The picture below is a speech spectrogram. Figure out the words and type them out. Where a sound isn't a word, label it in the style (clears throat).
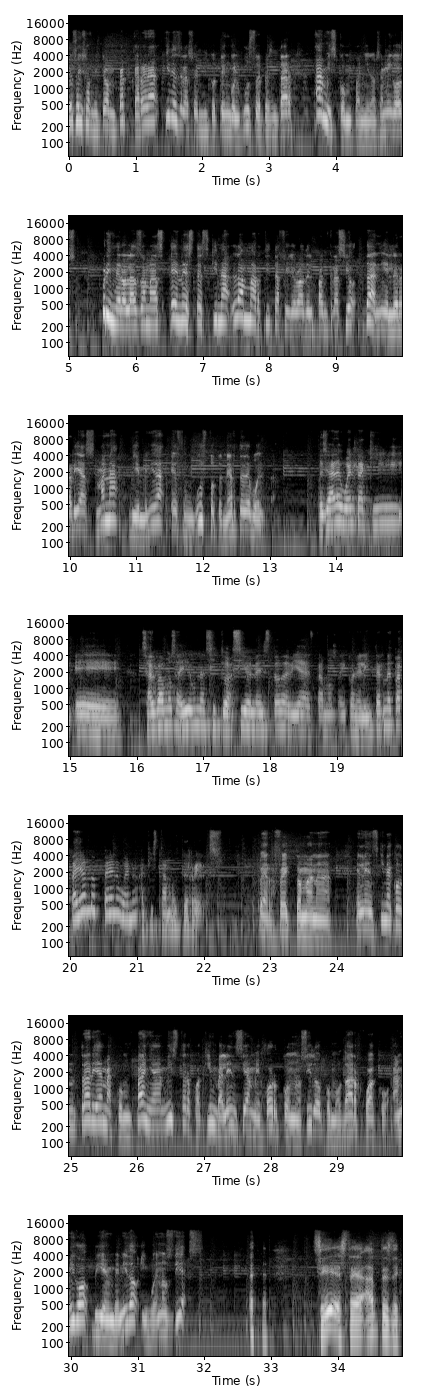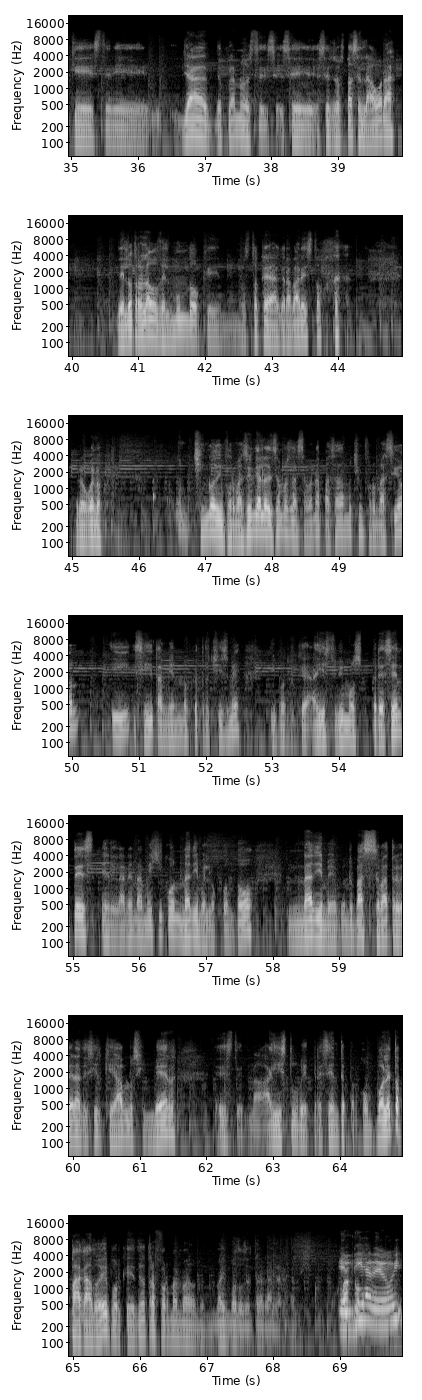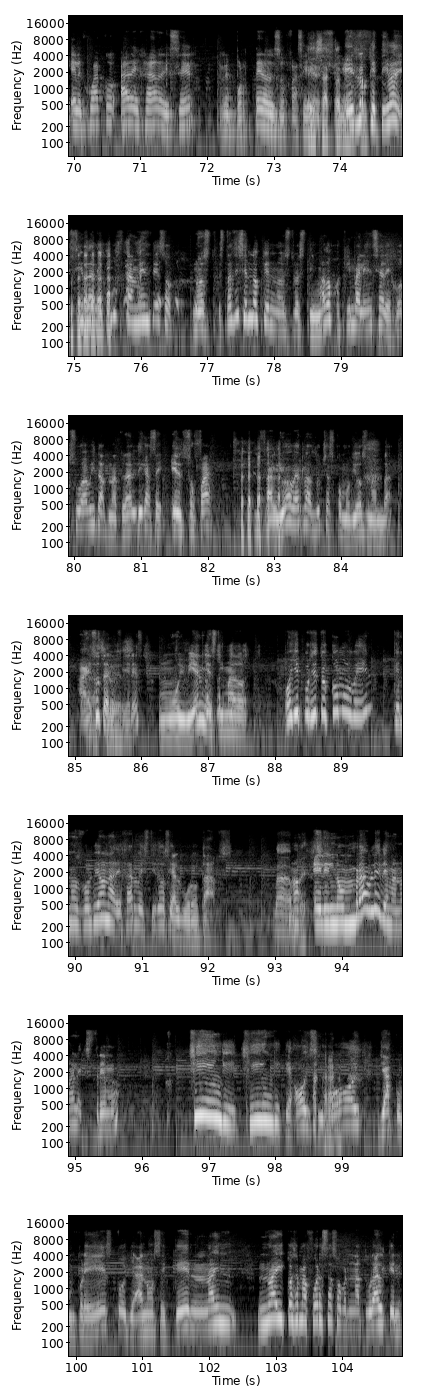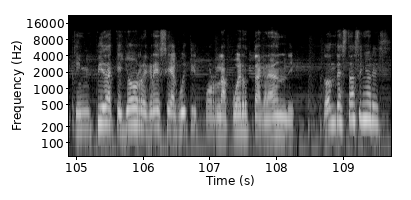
Yo soy su anfitrión Pep Carrera y desde la Ciudad de México tengo el gusto de presentar a mis compañeros y amigos. Primero las damas, en esta esquina la Martita Figueroa del Pancracio, Daniel Herrerías. Mana, bienvenida, es un gusto tenerte de vuelta. Pues ya de vuelta aquí, eh, salvamos ahí unas situaciones, todavía estamos ahí con el internet batallando, pero bueno, aquí estamos de regreso. Perfecto, mana. En la esquina contraria me acompaña Mr. Joaquín Valencia, mejor conocido como Dar Juaco. Amigo, bienvenido y buenos días. (laughs) Sí, este, antes de que este, ya de plano este, se, se, nos pase la hora del otro lado del mundo que nos toca grabar esto. (laughs) Pero bueno, un chingo de información, ya lo decíamos la semana pasada, mucha información y sí, también uno que otro chisme y porque ahí estuvimos presentes en la Arena México, nadie me lo contó, nadie me va, se va a atrever a decir que hablo sin ver. Este, ahí estuve presente con boleto pagado, ¿eh? porque de otra forma no, no, no hay modo de entrar a la Arena México. El día de hoy el Juaco ha dejado de ser reportero de sofá. Exactamente. Es lo que te iba a decir, Dani, justamente eso. Nos estás diciendo que nuestro estimado Joaquín Valencia dejó su hábitat natural, dígase, el sofá. Y salió a ver las luchas como Dios manda. ¿A eso Así te es. refieres? Muy bien, mi estimado. Oye, por cierto, ¿cómo ven que nos volvieron a dejar vestidos y alborotados? El innombrable de Manuel Extremo. Chingue, chingue, que hoy sí (laughs) voy, ya compré esto, ya no sé qué. No hay, no hay cosa más fuerza sobrenatural que, que impida que yo regrese a Weekly por la puerta grande. ¿Dónde está, señores?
